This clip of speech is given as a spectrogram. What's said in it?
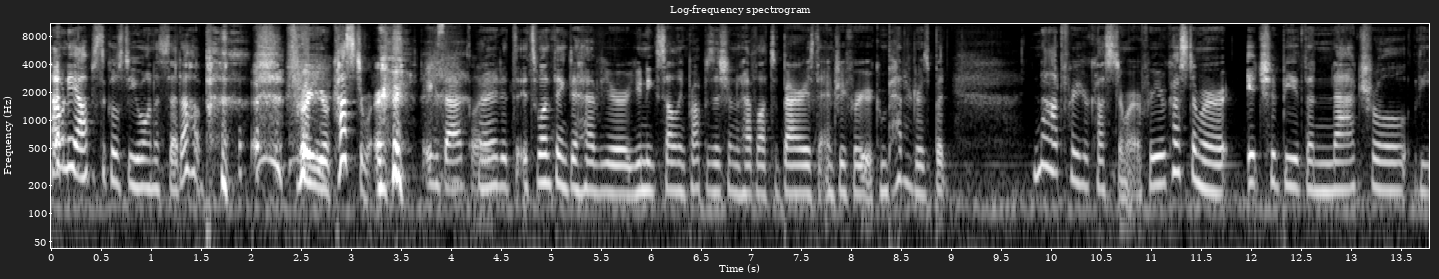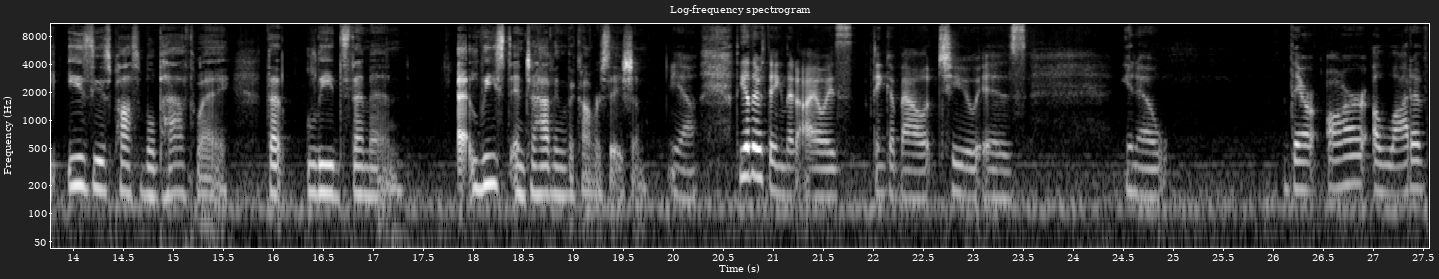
How many obstacles do you want to set up for your customer? Exactly. Right. It's it's one thing to have your unique selling proposition and have lots of barriers to entry for your competitors, but not for your customer. For your customer, it should be the natural, the easiest possible pathway that leads them in, at least into having the conversation. Yeah. The other thing that I always think about too is, you know, there are a lot of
